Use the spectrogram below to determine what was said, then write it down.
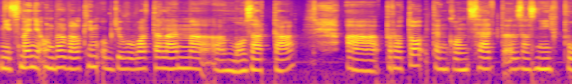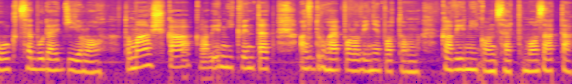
Nicméně on byl velkým obdivovatelem eh, Mozarta a proto ten koncert zazní v půlce bude dílo Tomáška, klavírní kvintet a v druhé polovině potom klavírní koncert Mozarta.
